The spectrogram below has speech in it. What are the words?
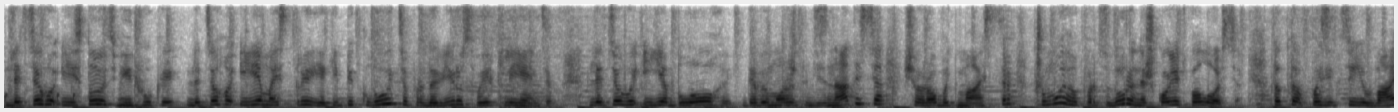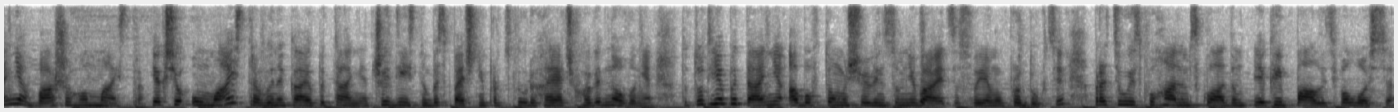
Для цього і існують відгуки, для цього і є майстри, які піклуються про довіру своїх клієнтів. Для цього і є блоги, де ви можете дізнатися, що робить майстер, чому його процедури не шкодять волосся, тобто позиціювання вашого майстра. Якщо у майстра виникає питання, чи дійсно безпечні процедури гарячого відновлення, то тут є питання або в тому, що він сумнівається в своєму продукті, працює з поганим складом, який палить волосся,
